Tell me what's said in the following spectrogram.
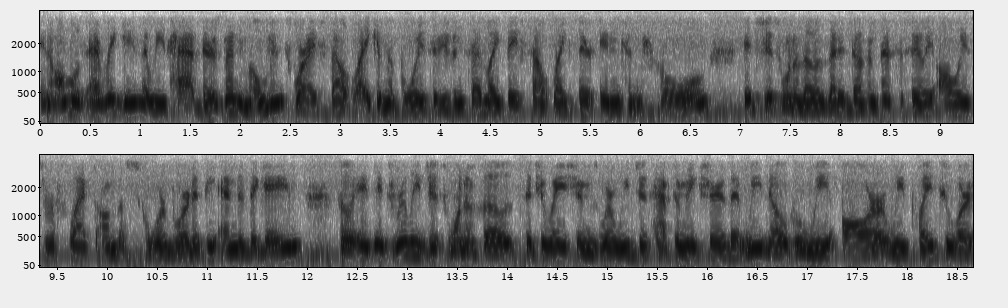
In almost every game that we've had, there's been moments where I felt like, and the boys have even said like they felt like they're in control it's just one of those that it doesn't necessarily always reflect on the scoreboard at the end of the game. So it, it's really just one of those situations where we just have to make sure that we know who we are. We play to our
